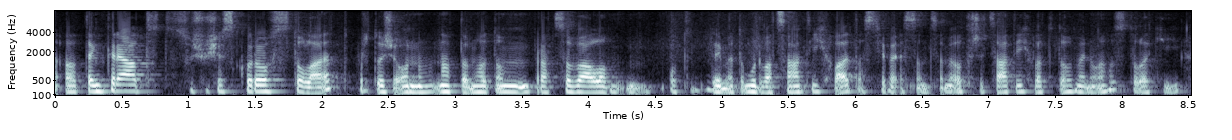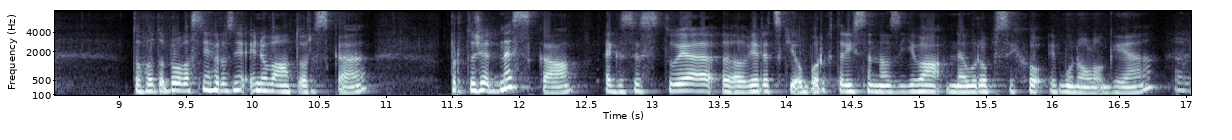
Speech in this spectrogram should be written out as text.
eh, tenkrát, což už je skoro 100 let, protože on na tomhle tom pracoval od, dejme tomu, 20. let a s těmi esencemi od 30. let toho minulého století. Tohle to bylo vlastně hrozně inovátorské, Protože dneska existuje eh, vědecký obor, který se nazývá neuropsychoimunologie, ano.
